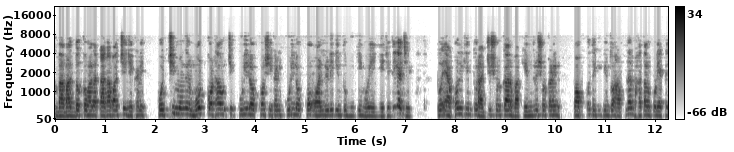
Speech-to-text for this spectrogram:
বা বার্ধক্য ভাতার টাকা পাচ্ছে, যেখানে পশ্চিমবঙ্গের মোট কথা হচ্ছে কুড়ি লক্ষ, সেখানে কুড়ি লক্ষ অলরেডি কিন্তু বুকিং হয়ে গিয়েছে, ঠিক আছে? তো এখন কিন্তু রাজ্য সরকার বা কেন্দ্র সরকারের পক্ষ থেকে কিন্তু আপনার ভাতার উপরে একটা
